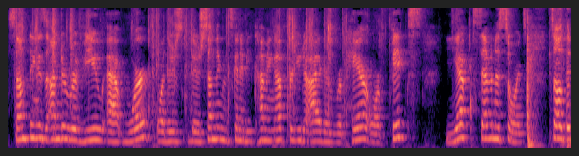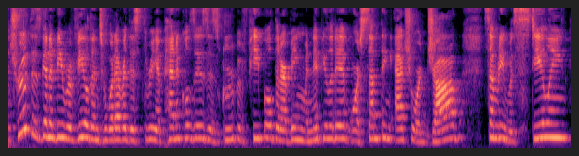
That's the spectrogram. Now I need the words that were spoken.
Something is under review at work or there's there's something that's going to be coming up for you to either repair or fix. Yep, Seven of Swords. So the truth is going to be revealed into whatever this Three of Pentacles is, this group of people that are being manipulative or something at your job. Somebody was stealing.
